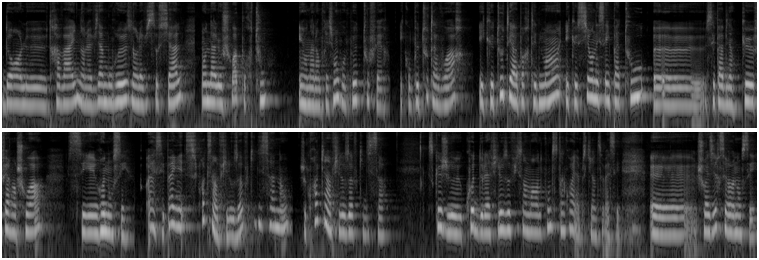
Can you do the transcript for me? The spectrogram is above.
dans le travail, dans la vie amoureuse, dans la vie sociale. On a le choix pour tout et on a l'impression qu'on peut tout faire et qu'on peut tout avoir et que tout est à portée de main et que si on n'essaye pas tout, euh, c'est pas bien. Que faire un choix, c'est renoncer. Ouais, c'est pas. Je crois que c'est un philosophe qui dit ça, non? Je crois qu'il y a un philosophe qui dit ça. Est-ce que je quote de la philosophie sans m'en rendre compte? C'est incroyable ce qui vient de se passer. Euh, choisir, c'est renoncer.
